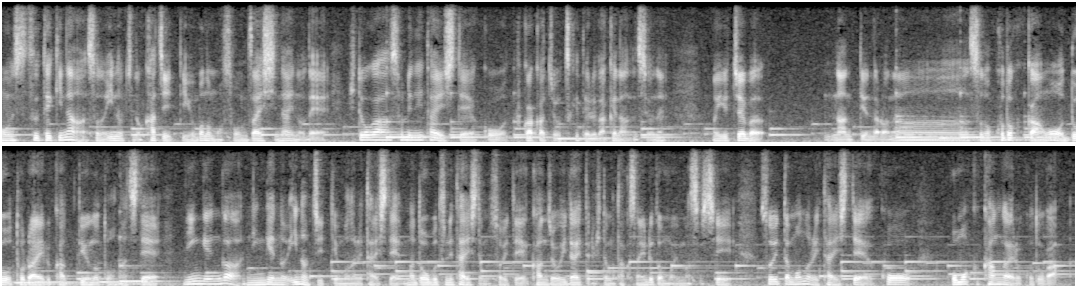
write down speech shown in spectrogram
本質的なその命の価値っていうものも存在しないので人がそれに対してこう付加価値をつけてるだけなんですよね。まあ、言っちゃえば何て言うんだろうな。その孤独感をどう捉えるかっていうのと同じで人間が人間の命っていうものに対して、まあ、動物に対してもそういった感情を抱いてる人もたくさんいると思いますしそういったものに対してこう重く考えることが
